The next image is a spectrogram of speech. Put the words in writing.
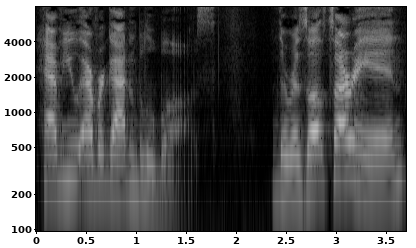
Have you ever gotten blue balls? The results are in.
